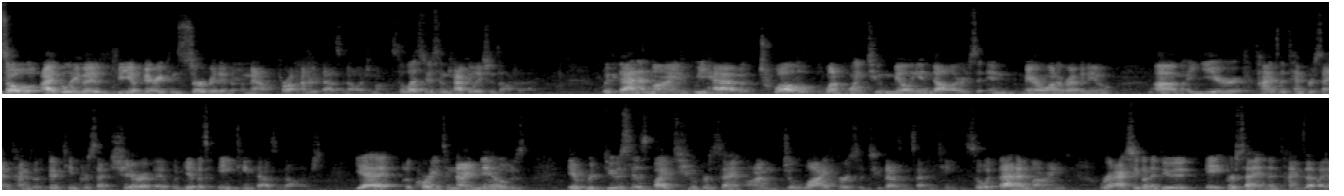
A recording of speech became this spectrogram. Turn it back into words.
so I believe it would be a very conservative amount for $100,000 a month. So let's do some calculations off of that. With that in mind, we have 12, $1.2 million in marijuana revenue um, a year, times the 10%, times the 15% share of it would give us $18,000. Yet, according to 9 News, it reduces by 2% on July 1st of 2017. So with that in mind, we're actually going to do 8% and then times that by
